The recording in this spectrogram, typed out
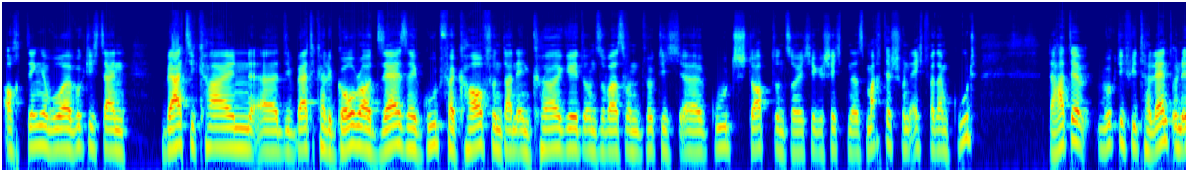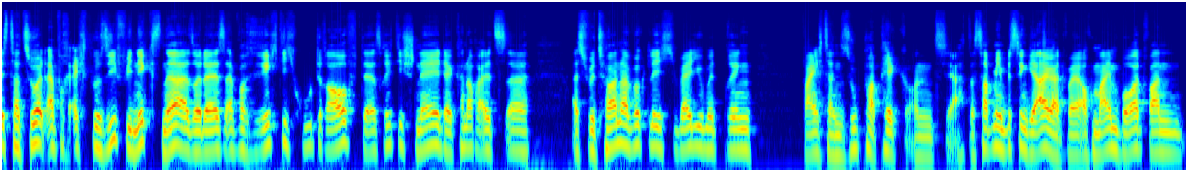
auch Dinge, wo er wirklich sein, vertikalen, äh, die vertikale Go-Route sehr, sehr gut verkauft und dann in Curl geht und sowas und wirklich äh, gut stoppt und solche Geschichten. Das macht er schon echt verdammt gut. Da hat er wirklich viel Talent und ist dazu halt einfach explosiv wie nix, ne? Also der ist einfach richtig gut drauf, der ist richtig schnell, der kann auch als, äh, als Returner wirklich Value mitbringen war eigentlich dann ein super Pick. Und ja, das hat mich ein bisschen geärgert, weil auf meinem Board waren,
